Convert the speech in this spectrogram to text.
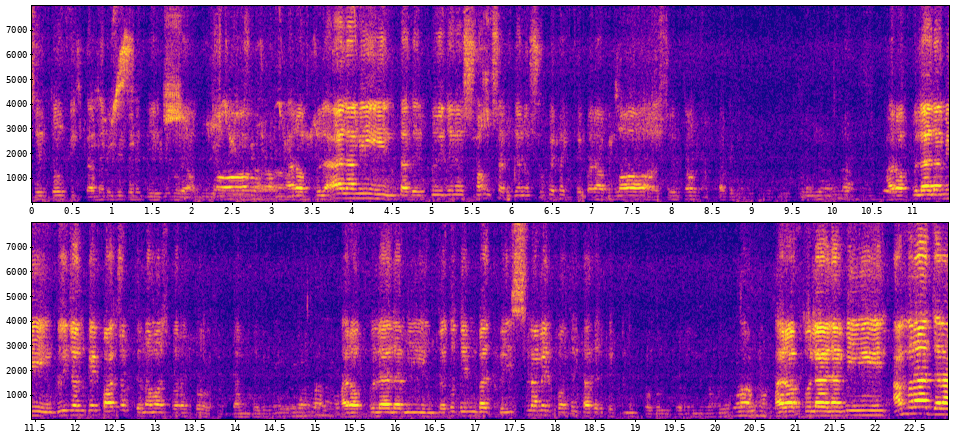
সেই তৌফিক তাদের ভিতরে দিয়ে দিবে আল্লাহ। আর রব্বুল আলামিন তাদের দুইজনের সংসার যেন সুখে থাকতে পারে, আল্লাহ, সেই তৌফিক তাদের। আর রব্বুল আলামিন দুইজনকে নামাজ পড়ার আর যতদিন বাঁচবে ইসলামের পথে তাদেরকে তুমি কবুল করে নিও। আর আমরা যারা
